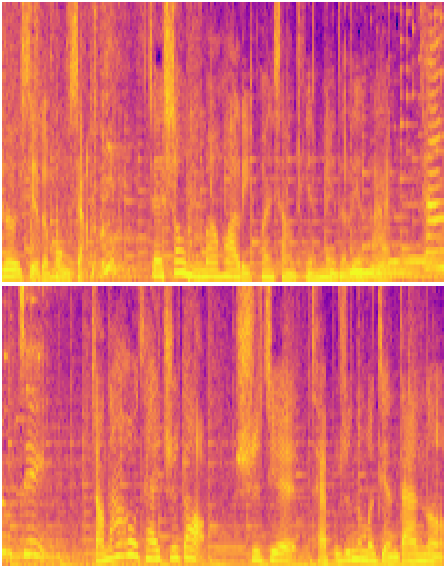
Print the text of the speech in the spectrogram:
热血的梦想，在少女漫画里幻想甜美的恋爱。长大后才知道，世界才不是那么简单呢，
